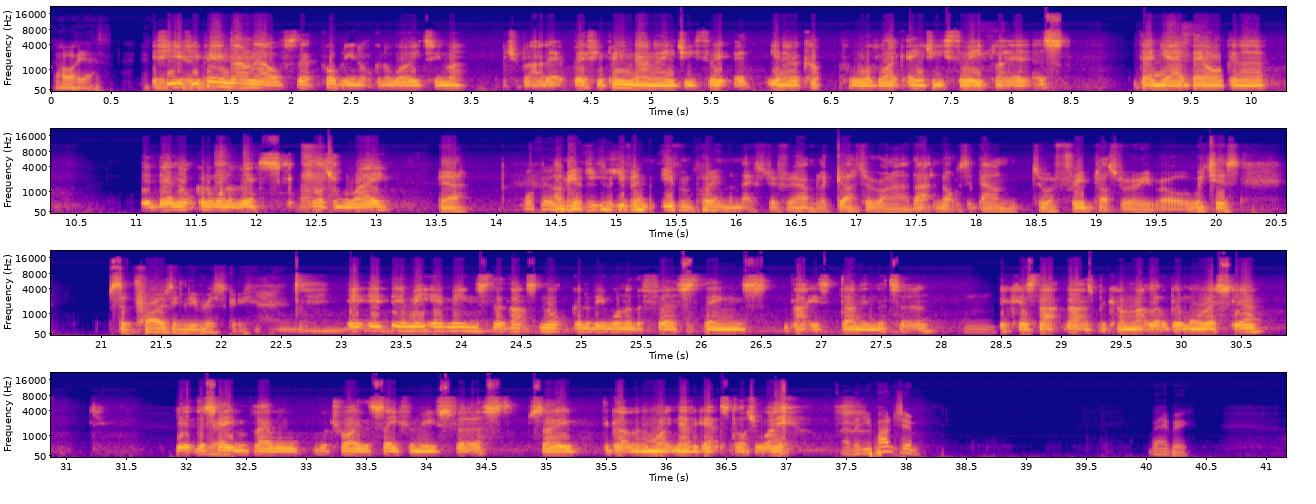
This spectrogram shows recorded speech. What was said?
oh yes. If, you, if you're pinning down elves, they're probably not going to worry too much about it. But if you're pinning down AG3, uh, you know, a couple of like AG3 players, then yeah, they are going to. They're not going to want to risk dodging away. Yeah. what feels I mean, good you even get- even putting them next to, for example, a gutter runner, that knocks it down to a three plus for a reroll, which is surprisingly risky. It, it, it, me- it means that that's not going to be one of the first things that is done in the turn. Because that, that has become that little bit more riskier. Yeah, the Skaven player will, will try the safer moves first, so the gut runner might never get to dodge away. and then you punch him. Maybe.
